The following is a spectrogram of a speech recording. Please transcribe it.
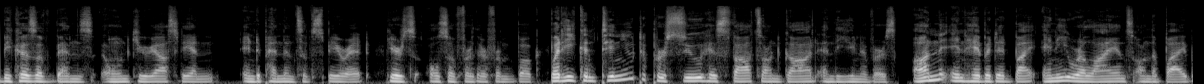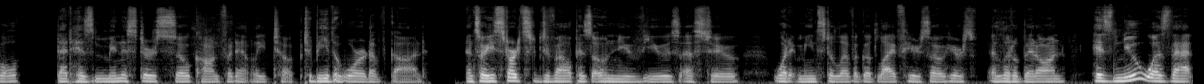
because of Ben's own curiosity and independence of spirit, here's also further from the book. But he continued to pursue his thoughts on God and the universe, uninhibited by any reliance on the Bible that his ministers so confidently took to be the Word of God. And so he starts to develop his own new views as to what it means to live a good life here. So here's a little bit on. His new was that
